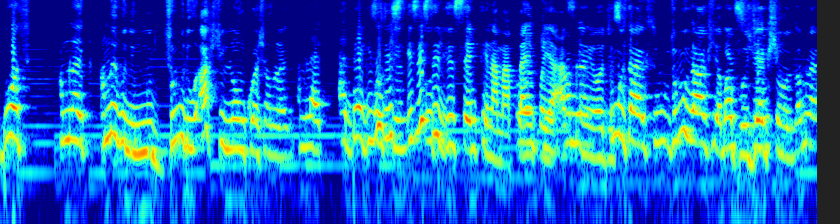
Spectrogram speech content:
But I'm like, I'm not even in mood. Somebody will ask you a long question. I'm like, I'm like, I beg, is it this? Okay, Is it still the same thing I'm applying for? okay. You're I'm asking like, me all this. Someone like, some- someone will ask you about It's true. projections. I'm like,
